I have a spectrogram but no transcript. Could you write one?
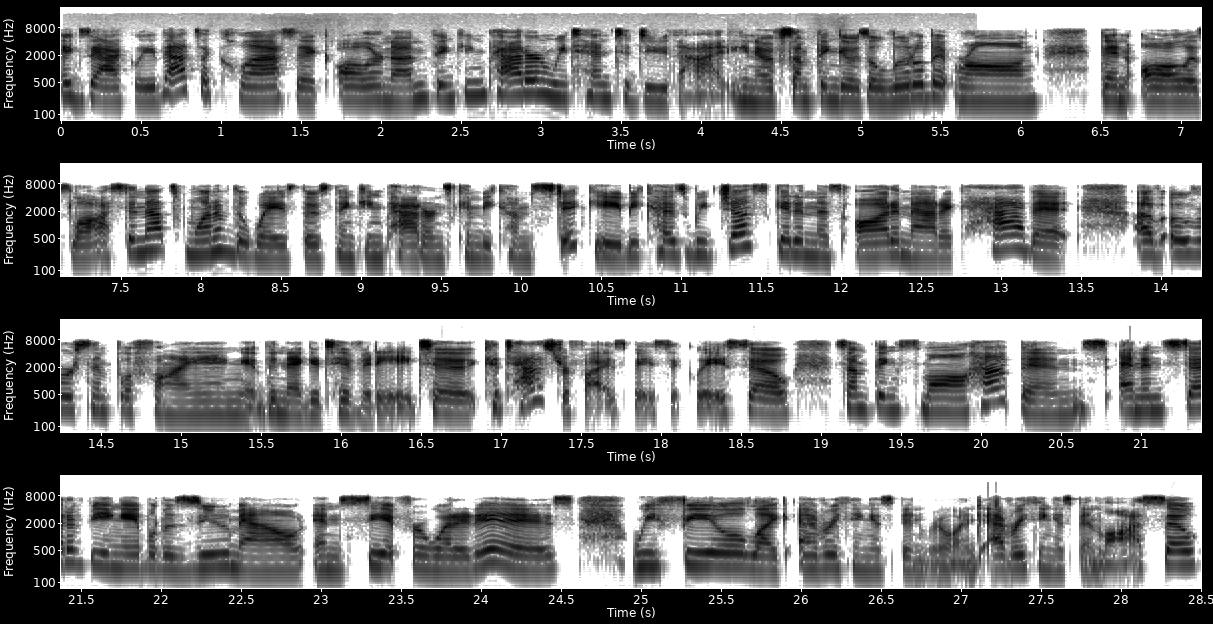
Exactly. That's a classic all or none thinking pattern. We tend to do that. You know, if something goes a little bit wrong, then all is lost. And that's one of the ways those thinking patterns can become sticky because we just get in this automatic habit of oversimplifying the negativity to catastrophize, basically. So something small happens, and instead of being able to zoom out and see it for what it is, we feel like everything has been ruined, everything has been lost. So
